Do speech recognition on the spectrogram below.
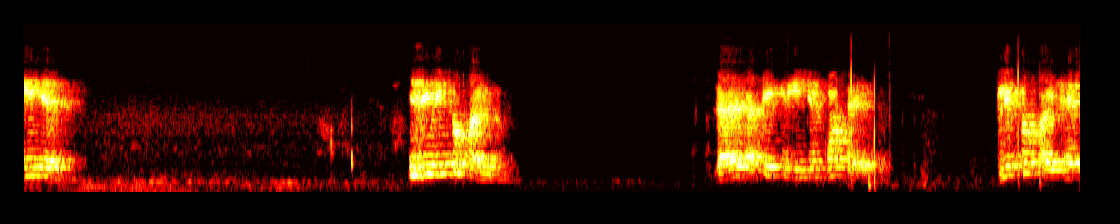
attacking reagent is electrophile. That attack reagent कौन सा है? इलेक्ट्रोफाइल है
